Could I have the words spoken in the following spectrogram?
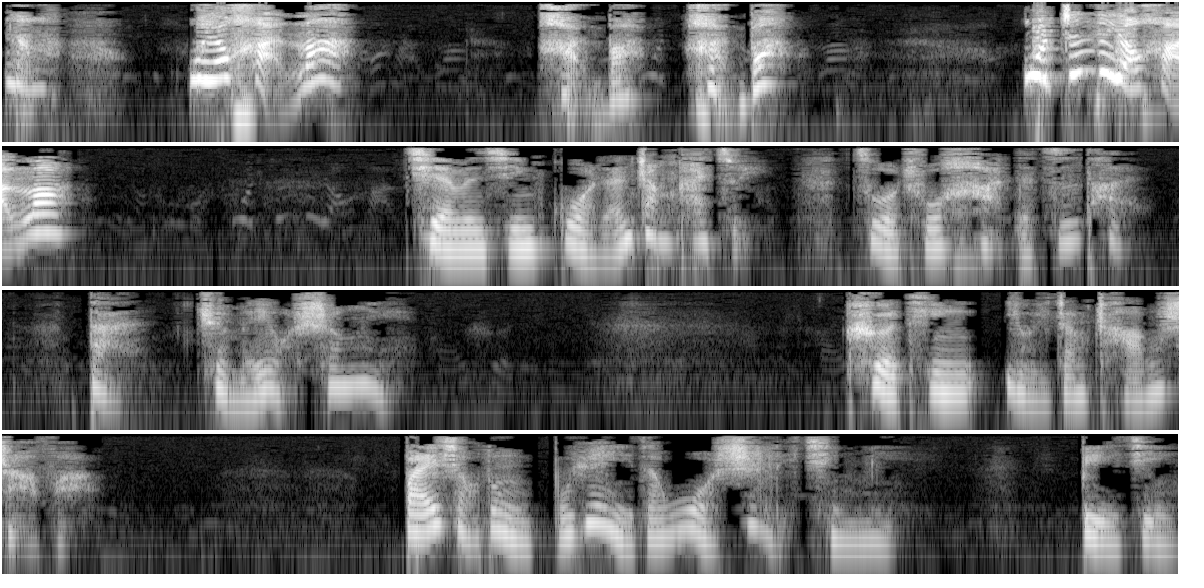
那我要喊了，喊吧，喊吧。我真的要喊了！钱文新果然张开嘴，做出喊的姿态，但却没有声音。客厅有一张长沙发，白小洞不愿意在卧室里亲密，毕竟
